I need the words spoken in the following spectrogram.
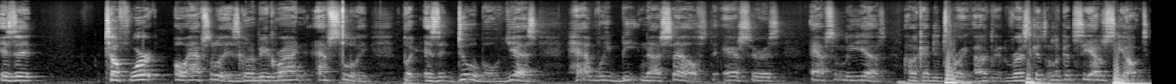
Is it tough work? Oh, absolutely. Is it going to be a grind? Absolutely. But is it doable? Yes. Have we beaten ourselves? The answer is absolutely yes. I look at Detroit. I look at the Redskins. I look at Seattle Seahawks.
